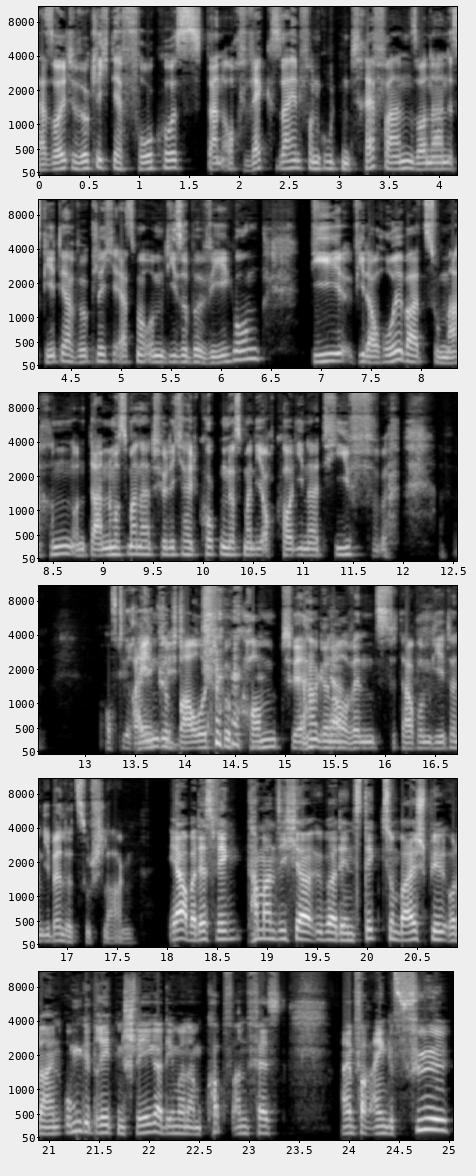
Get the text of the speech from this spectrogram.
da sollte wirklich der Fokus dann auch weg sein von guten Treffern, sondern es geht ja wirklich erstmal um diese Bewegung, die wiederholbar zu machen. Und dann muss man natürlich halt gucken, dass man die auch koordinativ auf die Reihe eingebaut kriegt. bekommt. Ja, genau, ja. wenn es darum geht, dann die Bälle zu schlagen. Ja, aber deswegen kann man sich ja über den Stick zum Beispiel oder einen umgedrehten Schläger, den man am Kopf anfasst, einfach ein Gefühl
